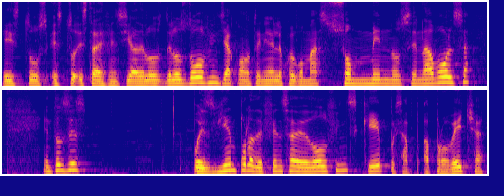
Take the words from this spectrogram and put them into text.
estos, esto, esta defensiva de los, de los Dolphins, ya cuando tenían el juego más o menos en la bolsa. Entonces, pues bien por la defensa de Dolphins que pues aprovecha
